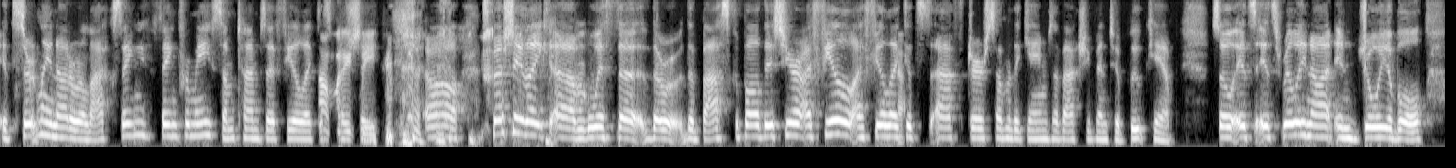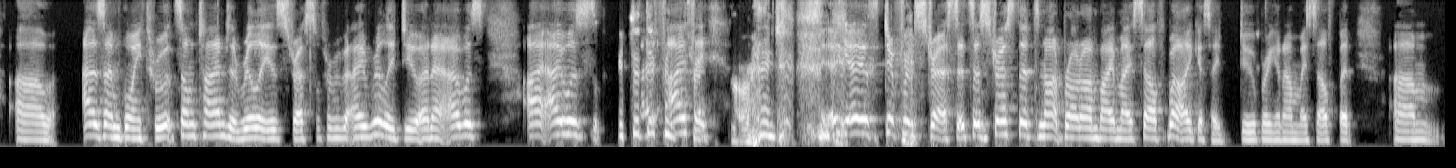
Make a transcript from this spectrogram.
it's certainly not a relaxing thing for me. Sometimes I feel like, especially, oh, especially like um, with the, the, the basketball this year, I feel, I feel like yeah. it's after some of the games I've actually been to boot camp. So it's, it's really not enjoyable uh, as I'm going through it, sometimes it really is stressful for me. But I really do, and I, I was, I, I, was. It's a different I, I stress, think, right? yeah, it's different stress. It's a stress that's not brought on by myself. Well, I guess I do bring it on myself, but um,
